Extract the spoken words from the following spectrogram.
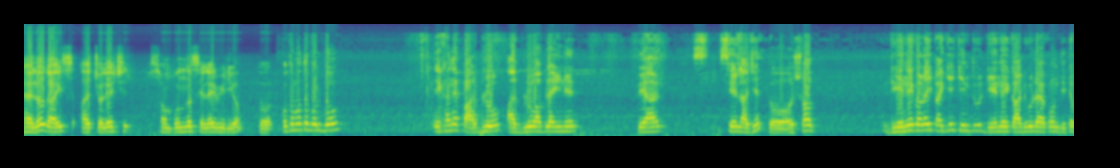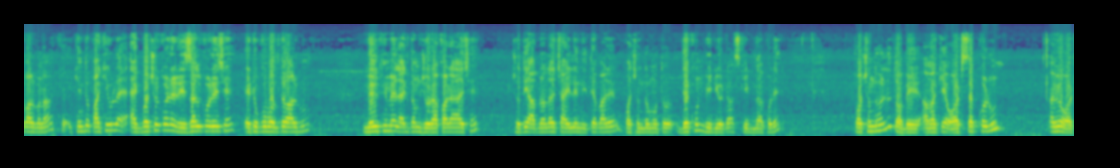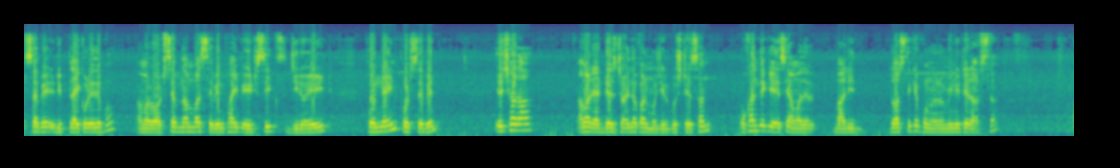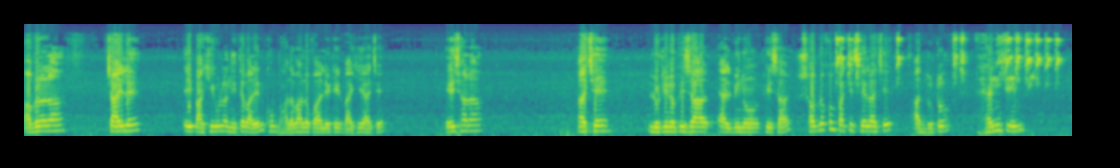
Hello guys আজ চলে এসেছি সম্পূর্ণ সেলের ভিডিও তো প্রথমত বলব, এখানে পার ব্লু আর ব্লু আপলাইনের পেয়ার সেল আছে। তো সব ডিএনএ করাই পাখি, কিন্তু ডিএনএ কার্ডগুলো এখন দিতে পারব না। কিন্তু পাখিগুলো এক বছর করে রেজাল্ট করেছে, এটুকু বলতে পারব। মেল ফিমেল একদম জোড়া করা আছে। যদি আপনারা চাইলে নিতে পারেন, পছন্দ মতো দেখুন ভিডিওটা স্কিপ না করে। পছন্দ হলে তবে আমাকে হোয়াটসঅ্যাপ করুন। আমি হোয়াটসঅ্যাপে রিপ্লাই করে দেবো। আমার WhatsApp number seven five eight six zero eight four nine four seven এছাড়া আমার অ্যাড্রেস জয়নগর মজিলপুর স্টেশন। ওখান থেকে এসে আমাদের বাড়ির দশ থেকে পনেরো মিনিটের রাস্তা। আপনারা চাইলে এই পাখিগুলো নিতে পারেন। খুব ভালো ভালো কোয়ালিটির পাখি আছে। এছাড়া আছে লুটিনো ফিশার অ্যালবিনো ফিশার সব রকম পাখি সেল আছে। আর দুটো হ্যান্ড টিম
